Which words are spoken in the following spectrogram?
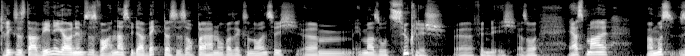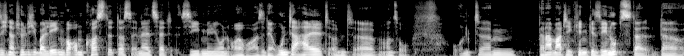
kriegst es da weniger und nimmst es woanders wieder weg. Das ist auch bei Hannover 96 ähm, immer so zyklisch, äh, finde ich. Also erstmal, man muss sich natürlich überlegen, warum kostet das NLZ 7 Millionen Euro? Also der Unterhalt und, äh, und so. Und ähm, dann hat Martin Kind gesehen, ups, da, da,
